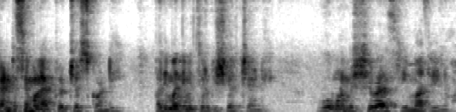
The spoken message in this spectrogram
గంట సింబల్ యాక్టివేట్ చేసుకోండి పది మంది మిత్రులకు షేర్ చేయండి. ఓం నమ శివాయ శ్రీమాత్రి నమ.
